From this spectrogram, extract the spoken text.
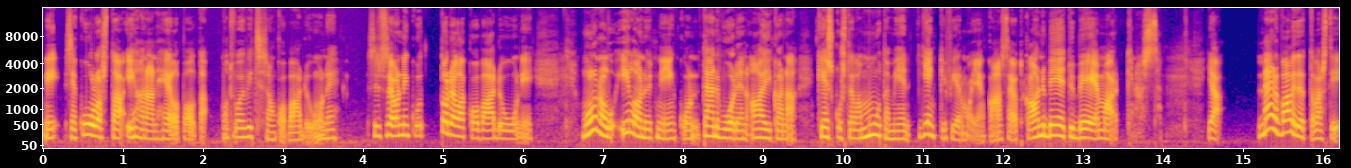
niin se kuulostaa ihanan helpolta, mutta voi vitsi, se on kova duuni. Siis se on niin kuin todella kova duuni. Mulla on ollut ilo nyt niin kuin tämän vuoden aikana keskustella muutamien jenkkifirmojen kanssa, jotka on B2B-markkinassa. Mä en valitettavasti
